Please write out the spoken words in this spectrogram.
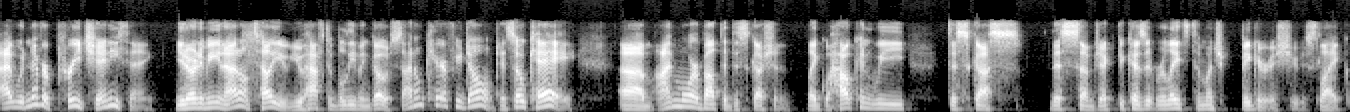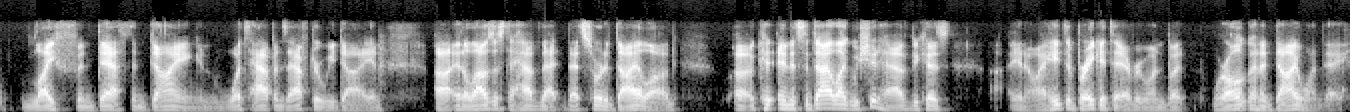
I, would never preach anything. You know what I mean? I don't tell you you have to believe in ghosts. I don't care if you don't. It's okay. Um, I'm more about the discussion. Like, how can we discuss this subject because it relates to much bigger issues like life and death and dying and what happens after we die, and uh, it allows us to have that that sort of dialogue. Uh, and it's a dialogue we should have because, uh, you know, I hate to break it to everyone, but we're all going to die one day.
